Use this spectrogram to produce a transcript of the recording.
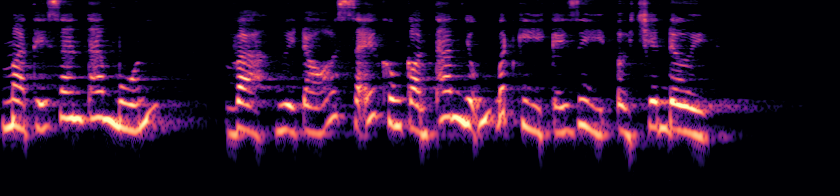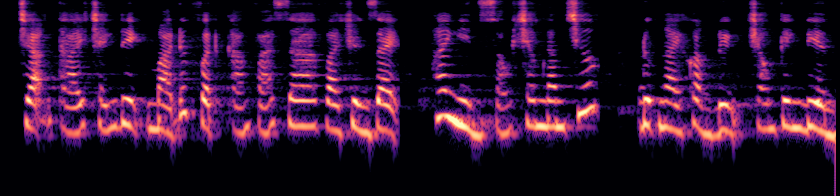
mà thế gian tham muốn và người đó sẽ không còn tham nhũng bất kỳ cái gì ở trên đời trạng thái chánh định mà Đức Phật khám phá ra và truyền dạy 2.600 năm trước được Ngài khẳng định trong kinh điển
